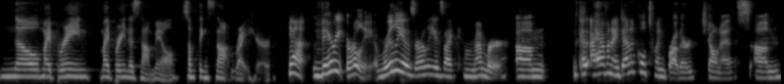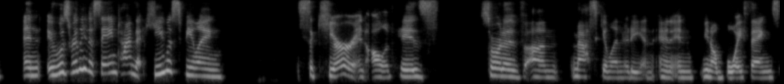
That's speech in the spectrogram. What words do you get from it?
no, my brain, my brain is not male. Something's not right here. Yeah, very early, really as early as I can remember. Um, because I have an identical twin brother, Jonas. Um, and it was really the same time that he was feeling secure in all of his sort of um, masculinity and, and, and, you know, boy things.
